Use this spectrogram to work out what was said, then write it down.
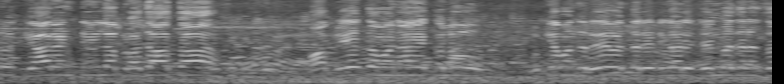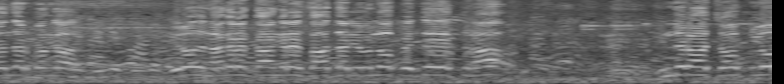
ఆరు గ్యారంటీల ప్రదాత మా ప్రియతమ నాయకులు ముఖ్యమంత్రి రేవంత్ రెడ్డి గారి జన్మదినం సందర్భంగా ఈరోజు నగర కాంగ్రెస్ ఆధ్వర్యంలో పెద్ద ఎత్తున ఇందిరా చౌక్లో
